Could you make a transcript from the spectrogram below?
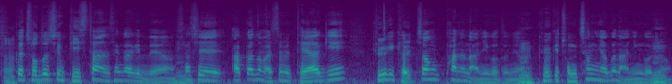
그러니까 저도 지금 비슷한 생각인데요. 사실 아까도 말씀드린 대학이 교육의 결정판은 아니거든요. 음. 교육의 종착역은 아닌 거죠.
